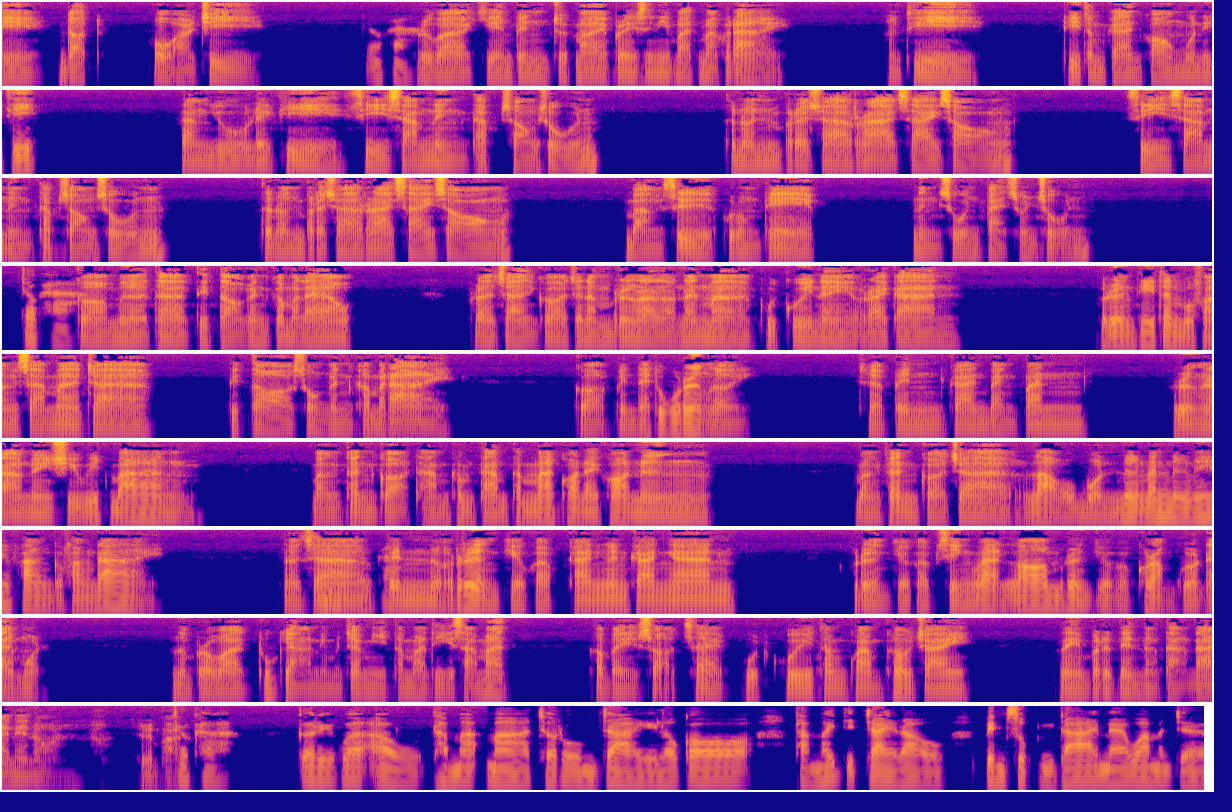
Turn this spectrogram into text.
.org หรือว่าเขียนเป็นจดหมายปริศนียบัตรมาก็ได้ ที่ที่ทำการของมูลนิธิ ตั้งอยู่เลขที่ 431ทับ20 ถนนประชาราชสาย 2 431ทับ20 ถนนประชาราชสาย 2 บางซื่อกรุงเทพ 10800 เจ้าค่ะ ก็เมื่อถ้าติดต่อกันก็มาแล้ว พระอาจารย์ก็จะนำเรื่องราวเหล่านั้นมาพูดคุยในรายการ เรื่องที่ท่านผู้ฟังสามารถจะติดต่อส่งกันเข้ามาได้ ก็เป็นได้ทุกเรื่องเลย จะเป็นการแบ่งปันเรื่องราวในชีวิตบ้าง บางท่านก็ถามคำถามธรรมะข้อใดข้อหนึ่ง บางท่านก็จะเล่าบนเรื่องนั้นเรื่องนี้ให้ฟังก็ฟังได้เราจะเป็นเรื่องเกี่ยวกับการเงินการงาน เรื่องเกี่ยวกับสิ่งแวดล้อมเรื่องเกี่ยวกับครอบครัวได้หมด เนื่องเพราะว่าทุกอย่างเนี่ยมันจะมีธรรมะที่สามารถเข้าไปสอดแทรกพูดคุยทำความเข้าใจในประเด็นต่างๆ ได้แน่นอนเจ้าค่ะ ก็เรียกว่าเอาธรรมะมาชโรมใจแล้วก็ทำให้จิตใจเราเป็นสุขอยู่ได้แม้ว่ามันจะ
